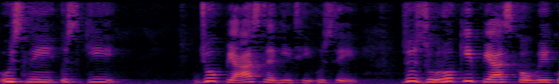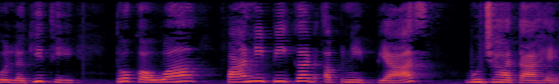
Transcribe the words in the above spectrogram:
उसने उसकी जो प्यास लगी थी उसे जो जोरों की प्यास कौवे को लगी थी तो कौवा पानी पीकर अपनी प्यास बुझाता है।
